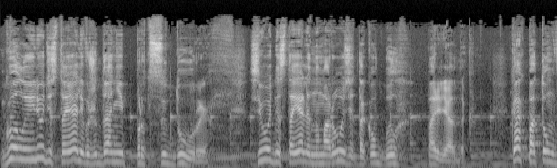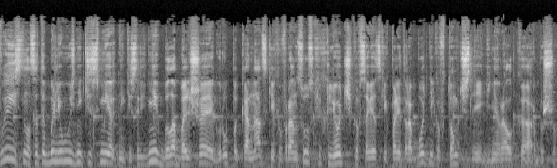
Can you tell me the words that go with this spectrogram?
Голые люди стояли в ожидании процедуры. Сегодня стояли на морозе, таков был порядок. Как потом выяснилось, это были узники-смертники. Среди них была большая группа канадских и французских летчиков, советских политработников, в том числе и генерал Карбышев.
